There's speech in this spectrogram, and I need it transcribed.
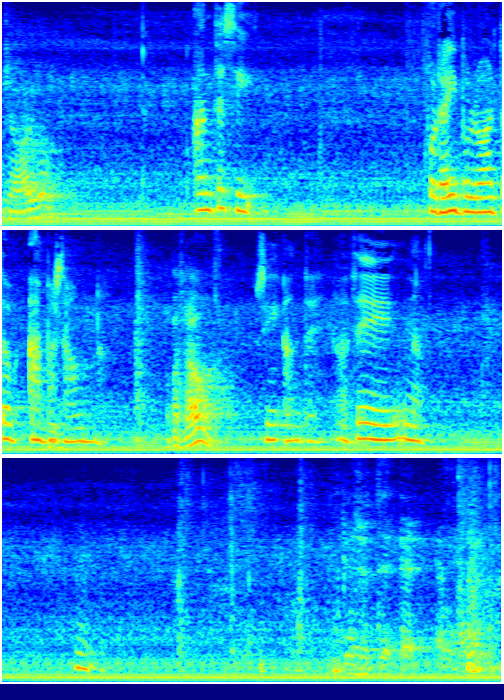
¿Escuchado algo? Antes sí. Por ahí, por lo alto, ha pasado una. ¿Ha pasado? Sí, antes. Hace. No. Pienso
